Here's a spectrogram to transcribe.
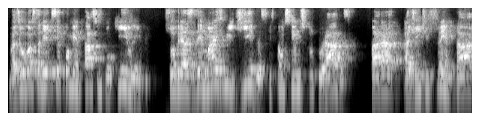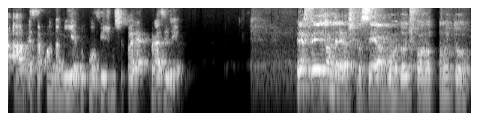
Mas eu gostaria que você comentasse um pouquinho, Lívia, sobre as demais medidas que estão sendo estruturadas para a gente enfrentar a, essa pandemia do Covid no setor elétrico brasileiro. Perfeito, André. Acho que você abordou de forma muito,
